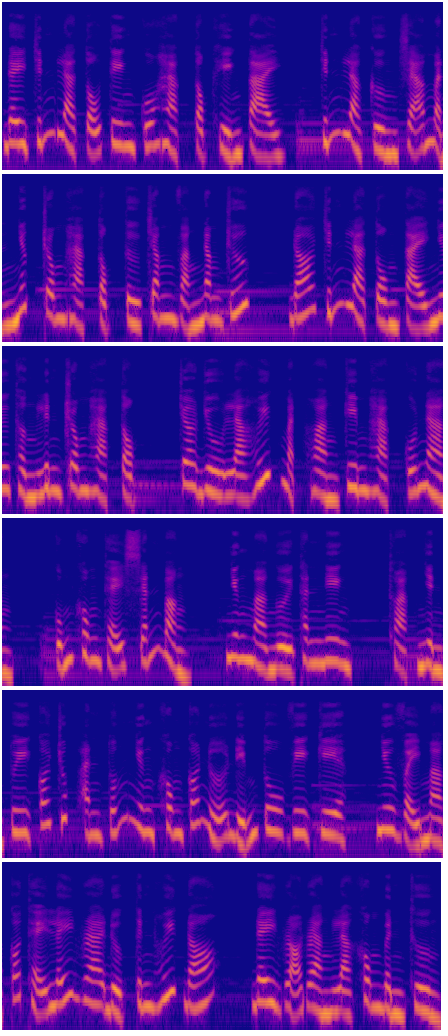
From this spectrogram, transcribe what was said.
đây chính là tổ tiên của hạt tộc hiện tại, chính là cường giả mạnh nhất trong hạt tộc từ trăm vạn năm trước, đó chính là tồn tại như thần linh trong hạt tộc, cho dù là huyết mạch hoàng kim hạt của nàng, cũng không thể sánh bằng, nhưng mà người thanh niên, thoạt nhìn tuy có chút anh Tuấn nhưng không có nửa điểm tu vi kia, như vậy mà có thể lấy ra được tinh huyết đó, đây rõ ràng là không bình thường,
